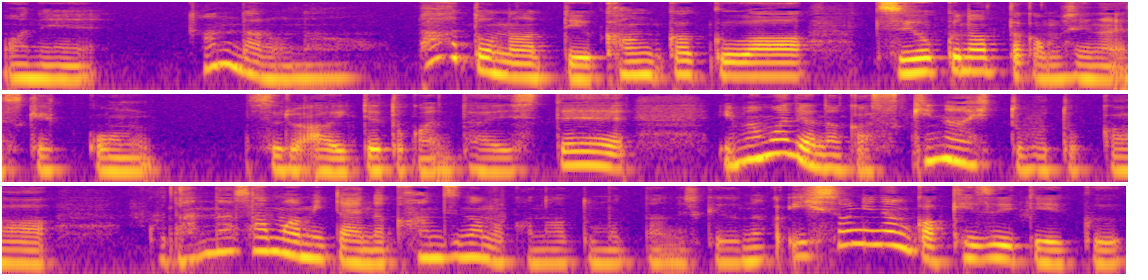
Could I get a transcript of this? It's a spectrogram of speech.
まあねなんだろうな。パートナーっていう感覚は強くなったかもしれないです。結婚する相手とかに対して。今まではなんか好きな人とかこう旦那様みたいな感じなのかなと思ったんですけどなんか一緒になんか気づいていく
